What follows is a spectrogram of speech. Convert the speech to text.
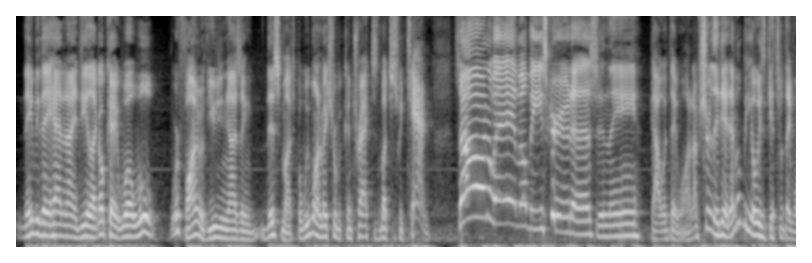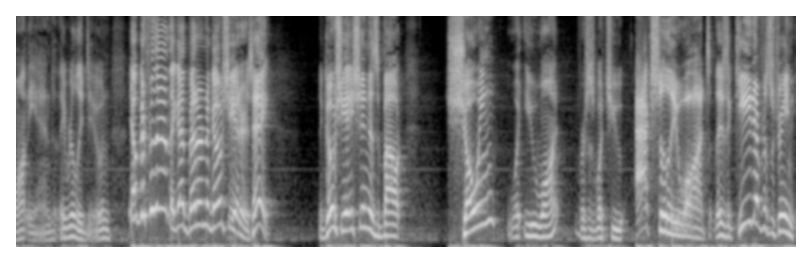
maybe they had an idea like, okay, well, we'll we're fine with unionizing this much, but we want to make sure we contract as much as we can. So in a way, MLB screwed us, and they got what they want. I'm sure they did. MLB always gets what they want in the end. They really do, and you know, good for them. They got better negotiators. Hey, negotiation is about showing what you want versus what you actually want. There's a key difference between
